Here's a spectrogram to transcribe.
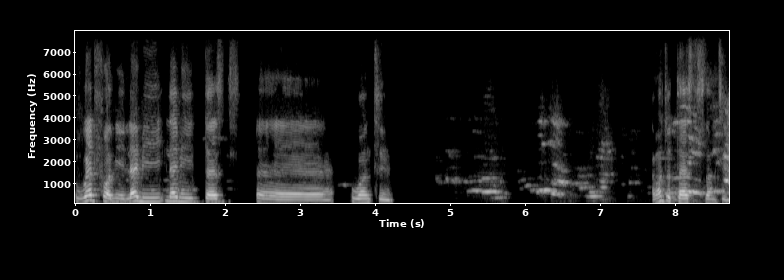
Wait for me. Let me let me test uh, one thing. I want to test something.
